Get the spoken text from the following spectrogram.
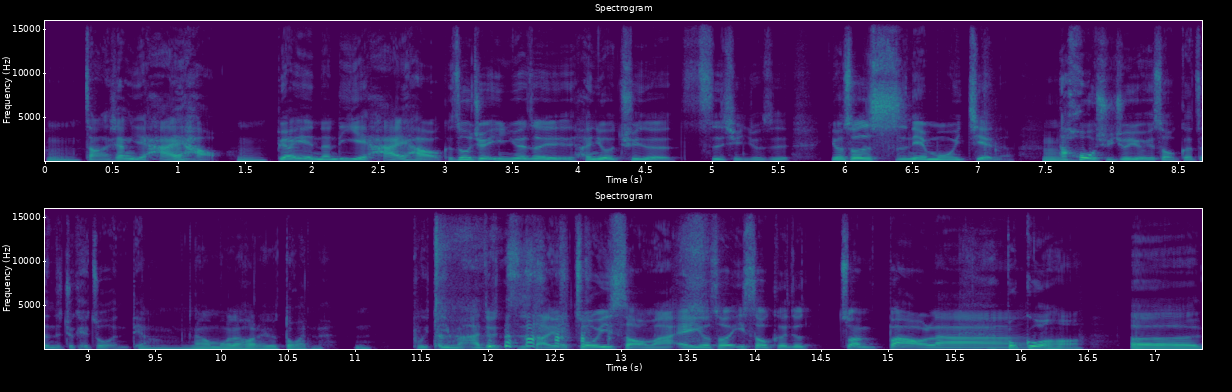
嗯。长相也还好，嗯。表演能力也还好，可是我觉得音乐这里很有趣的事情，就是有时候是十年磨一剑啊，他或许就有一首歌真的就可以做很屌，嗯然后磨到后来就断了。嗯不一定嘛，他就至少有做一首嘛，哎、有时候一首歌就赚爆啦。不过哈、呃，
